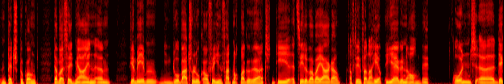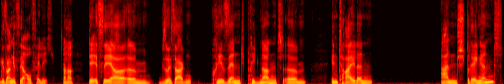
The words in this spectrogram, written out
ein Patch bekommt. Dabei fällt mir ein, ähm, wir haben eben die Duo Bartoluk auf der Hinfahrt nochmal gehört, die Erzähle Baba Yaga. Auf jeden Fall nachher. Ja, genau. Ja. Und äh, der Gesang ist sehr auffällig. Aha. Der ist sehr, ähm, wie soll ich sagen, präsent, prägnant, ähm, in Teilen anstrengend.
